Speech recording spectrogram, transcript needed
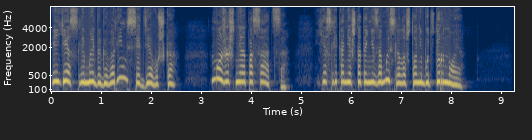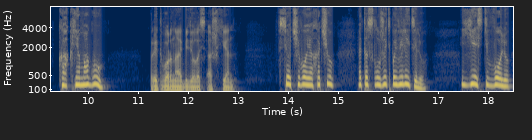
И если мы договоримся, девушка, можешь не опасаться, если, конечно, ты не замыслила что-нибудь дурное. — Как я могу? — притворно обиделась Ашхен. — Все, чего я хочу, — это служить повелителю. Есть волю,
